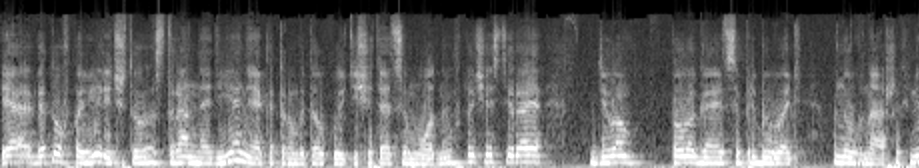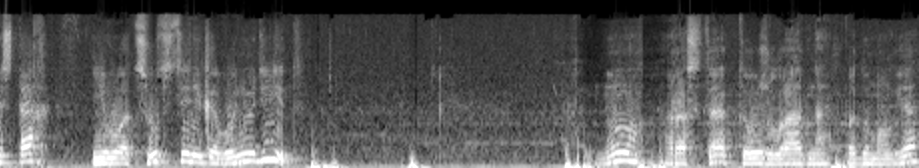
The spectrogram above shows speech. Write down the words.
Я готов поверить, что странное одеяние, о котором вы толкуете, считается модным в той части рая, где вам полагается пребывать, но в наших местах его отсутствие никого не удивит. Ну, раз так, то уж ладно, подумал я,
